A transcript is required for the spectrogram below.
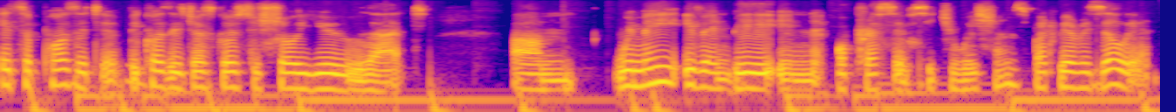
it's a positive because it just goes to show you that um, we may even be in oppressive situations, but we're resilient.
